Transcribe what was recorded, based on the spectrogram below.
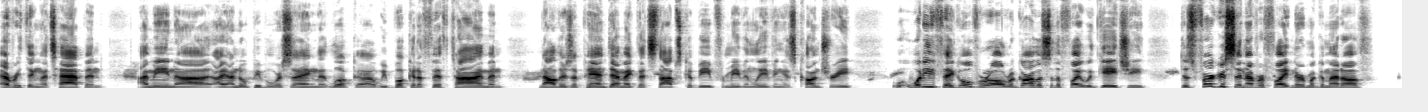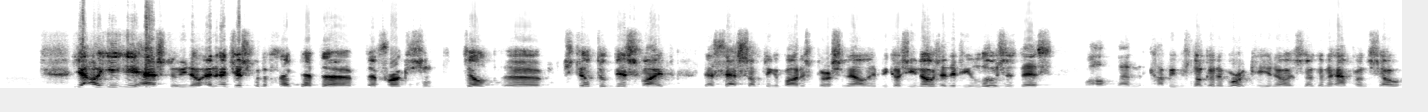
everything that's happened. I mean, uh, I, I, know people were saying that, look, uh, we book it a fifth time and now there's a pandemic that stops Khabib from even leaving his country. W- what do you think overall, regardless of the fight with Gaethje? Does Ferguson ever fight Nurmagomedov? Yeah, he, he has to, you know, and, and just for the fact that uh, that Ferguson still uh, still took this fight, that says something about his personality because he knows that if he loses this, well, then Khabib is not going to work. You know, it's not going to happen. So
